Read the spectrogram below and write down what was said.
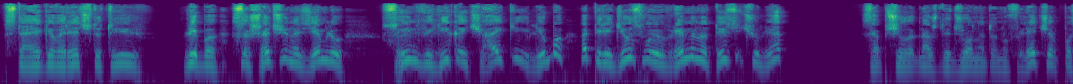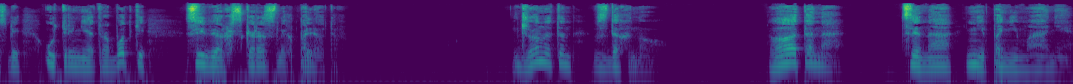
В стае говорят, что ты либо сошедший на землю сын великой чайки, либо опередил свое время на тысячу лет сообщил однажды Джонатану Флетчер после утренней отработки сверхскоростных полетов. Джонатан вздохнул. Вот она, цена непонимания.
